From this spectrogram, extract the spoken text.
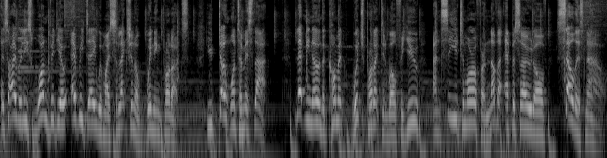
as I release one video every day with my selection of winning products. You don't want to miss that. Let me know in the comment which product did well for you and see you tomorrow for another episode of Sell This Now.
